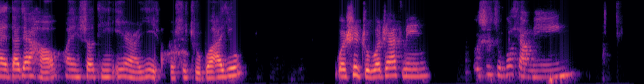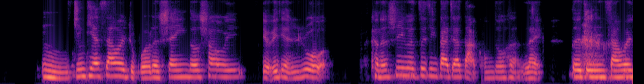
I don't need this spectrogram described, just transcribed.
嗨，大家好，欢迎收听因人而异，我是主播阿优，我是主播 Jasmine，我是主播小明。嗯，今天三位主播的声音都稍微有一点弱，可能是因为最近大家打工都很累。对，最近三位，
